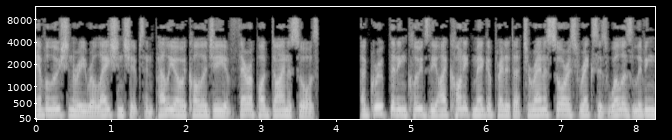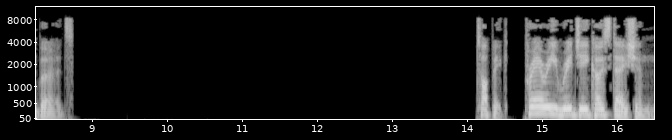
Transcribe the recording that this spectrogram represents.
evolutionary relationships and paleoecology of theropod dinosaurs—a group that includes the iconic megapredator Tyrannosaurus rex as well as living birds. Prairie Ridge Ecostation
